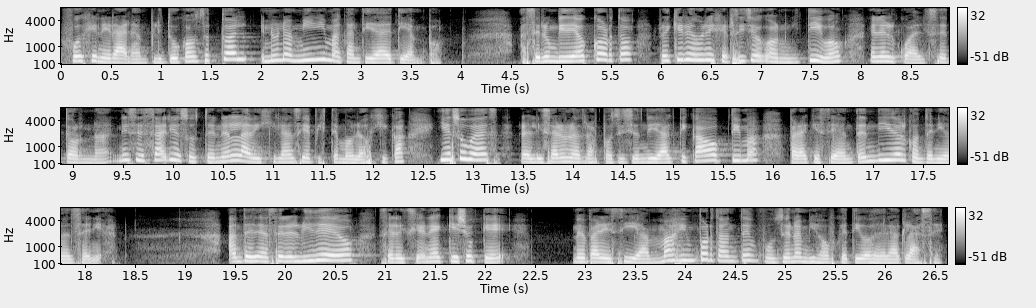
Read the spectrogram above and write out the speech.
fue generar amplitud conceptual en una mínima cantidad de tiempo. Hacer un video corto requiere de un ejercicio cognitivo en el cual se torna necesario sostener la vigilancia epistemológica y a su vez realizar una transposición didáctica óptima para que sea entendido el contenido a enseñar. Antes de hacer el video, seleccioné aquello que me parecía más importante en función a mis objetivos de la clase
